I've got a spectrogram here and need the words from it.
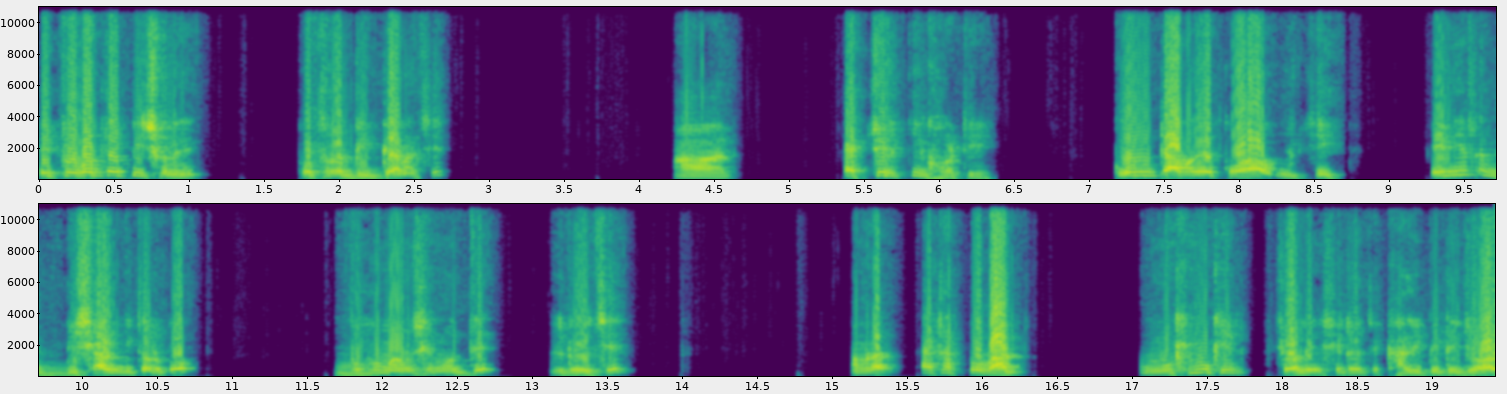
এই প্রবাদটার পিছনে কতটা বিজ্ঞান আছে? আর অ্যাকচুয়ালি কি ঘটে? কোনটা আমাদের করা উচিত? এই নিয়ে একটা বিশাল বিতর্ক বহু মানুষের মধ্যে রয়েছে। আমরা একটা প্রবাদ মুখে মুখে চলে, সেটা হচ্ছে খালি পেটে জল,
